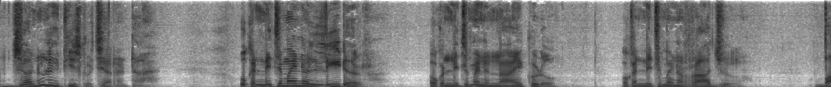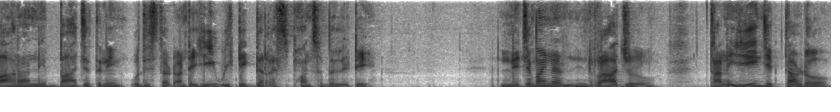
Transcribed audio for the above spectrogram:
జనులు తీసుకొచ్చారంట. ఒక నిజమైన లీడర్ ఒక నిజమైన నాయకుడు ఒక నిజమైన రాజు భారాన్ని బాధ్యతని ఉదిస్తాడు. అంటే he will take the responsibility నిజమైన రాజు తను ఏం చెప్తాడో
